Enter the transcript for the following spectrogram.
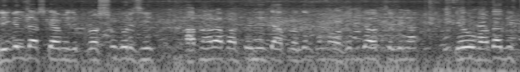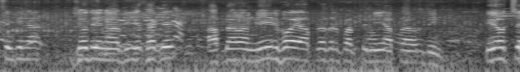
নিখিল দাসকে আমি যে প্রশ্ন করেছি, আপনারা দিতে আপনাদের কোনো অসুবিধা হচ্ছে কিনা, কেউ বাধা দিচ্ছে কিনা, যদি না দিয়ে থাকে, আপনারা নির্ভয়ে আপনাদের প্রার্থী নিয়ে আপনারা দিন। এ হচ্ছে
